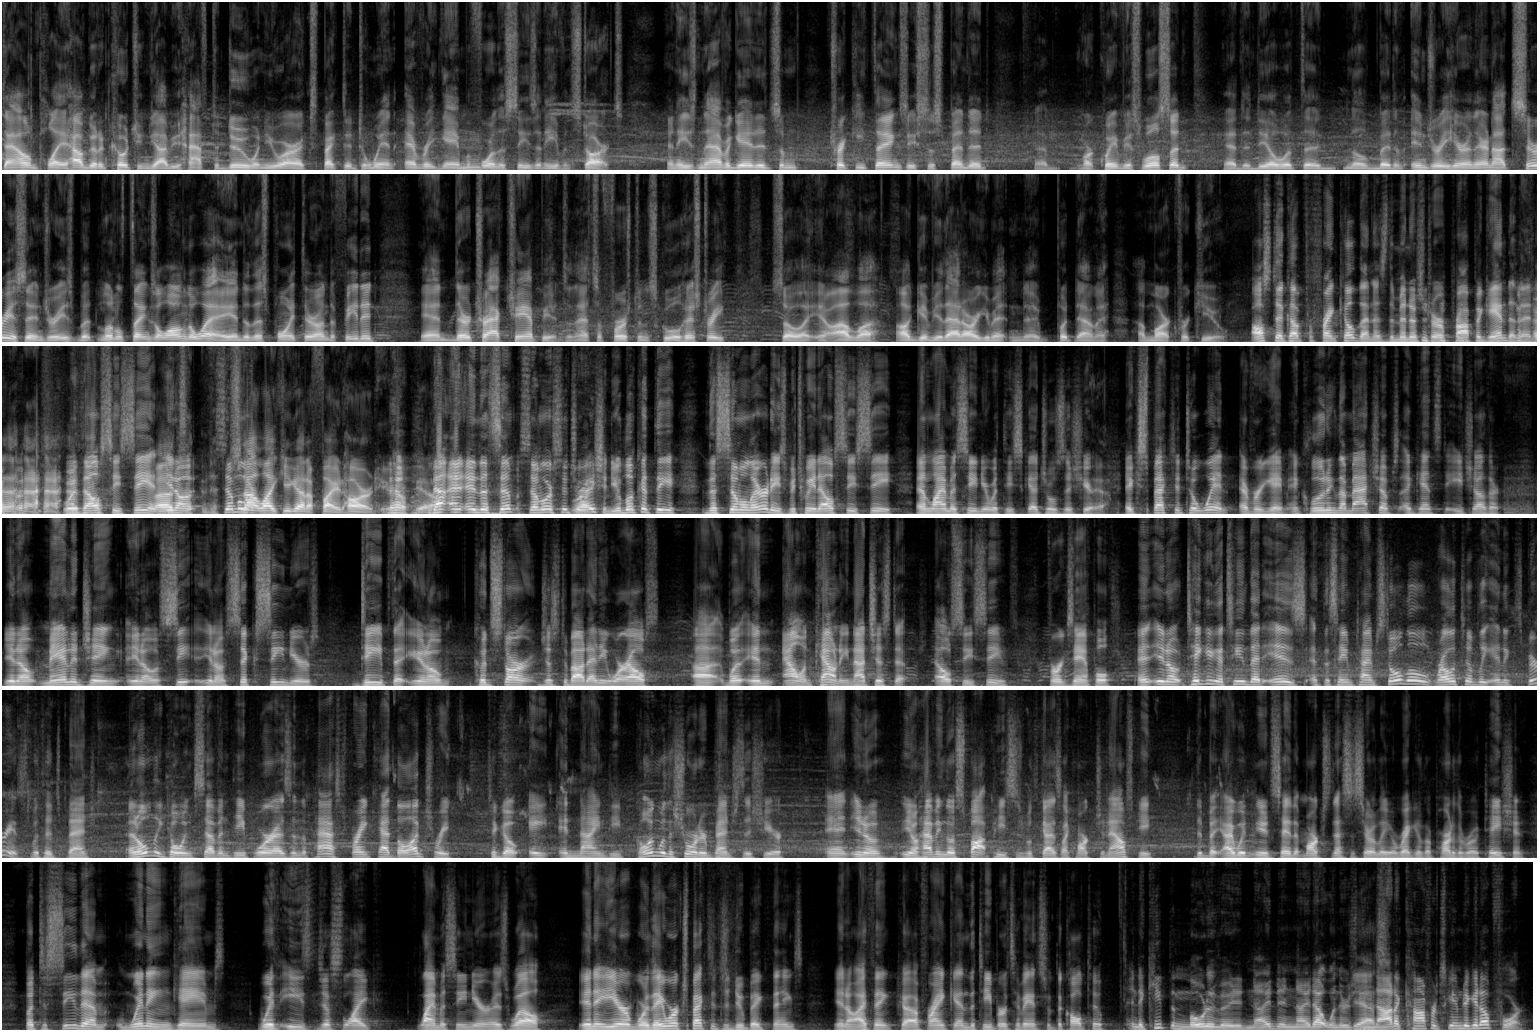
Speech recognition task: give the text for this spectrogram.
downplay how good a coaching job you have to do when you are expected to win every game before the season even starts. and he's navigated some tricky things. He suspended uh, Marquavius Wilson, had to deal with a little bit of injury here and there, not serious injuries, but little things along the way. And to this point, they're undefeated, and they're TRAC champions, and that's a first in school history. So uh, you know, I'll uh, I'll give you that argument and uh, put down a, a mark for Q. I'll stick up for Frank Hill then as the minister of propaganda then with LCC. And Well, you know, it's, it's not like you got to fight hard here. No, you know. now, and, and the sim- similar situation. You look at the the similarities between LCC and Lima Senior with these schedules this year. Yeah. Expected to win every game, including the matchups against each other. You know, managing you know se- you know six seniors deep that you know could start just about anywhere else uh, in Allen County, not just at LCC, for example. And you know, taking a team that is at the same time still a little relatively inexperienced with its bench and only going seven deep, whereas in the past Frank had the luxury to go eight and nine deep, going with a shorter bench this year, and you know, you know, having those spot pieces with guys like Mark Janowski. But I wouldn't even say that Mark's necessarily a regular part of the rotation, but to see them winning games with ease, just like Lima Senior as well, in a year where they were expected to do big things. You know, I think uh, Frank and the T-Birds have answered the call too. And to keep them motivated night in and night out when there's Yes. not a conference game to get up for.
